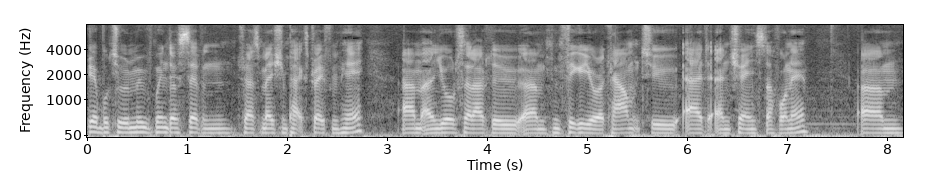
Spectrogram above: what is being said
you're able to remove Windows 7 transformation pack straight from here. Um, and you're also allowed to um, configure your account to add and change stuff on here. Um,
